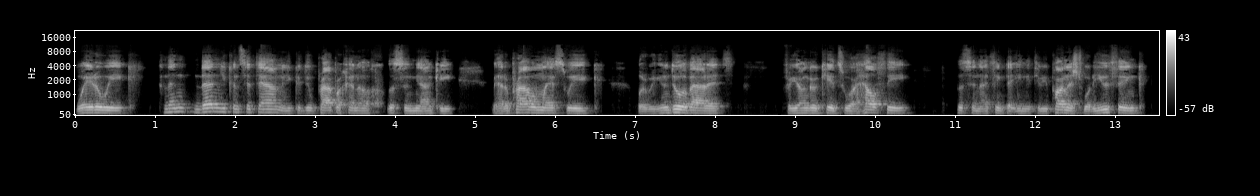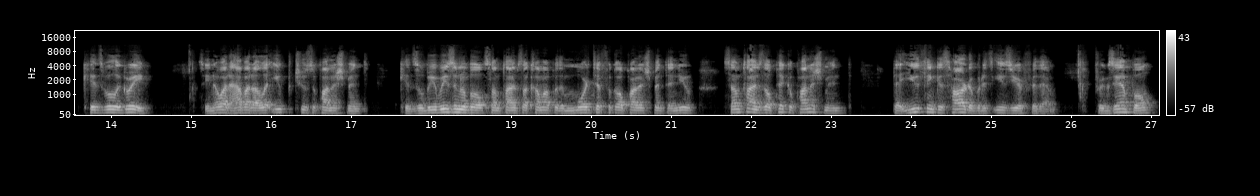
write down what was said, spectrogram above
wait a week, and then then you can sit down and you could do proper chinuch. Listen, Yankee, we had a problem last week. What are we going to do about it? For younger kids who are healthy, listen, I think that you need to be punished. What do you think? Kids will agree. So you know what? How about I'll let you choose a punishment? Kids will be reasonable. Sometimes they'll come up with a more difficult punishment than you. Sometimes they'll pick a punishment that you think is harder, but it's easier for them. For example,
